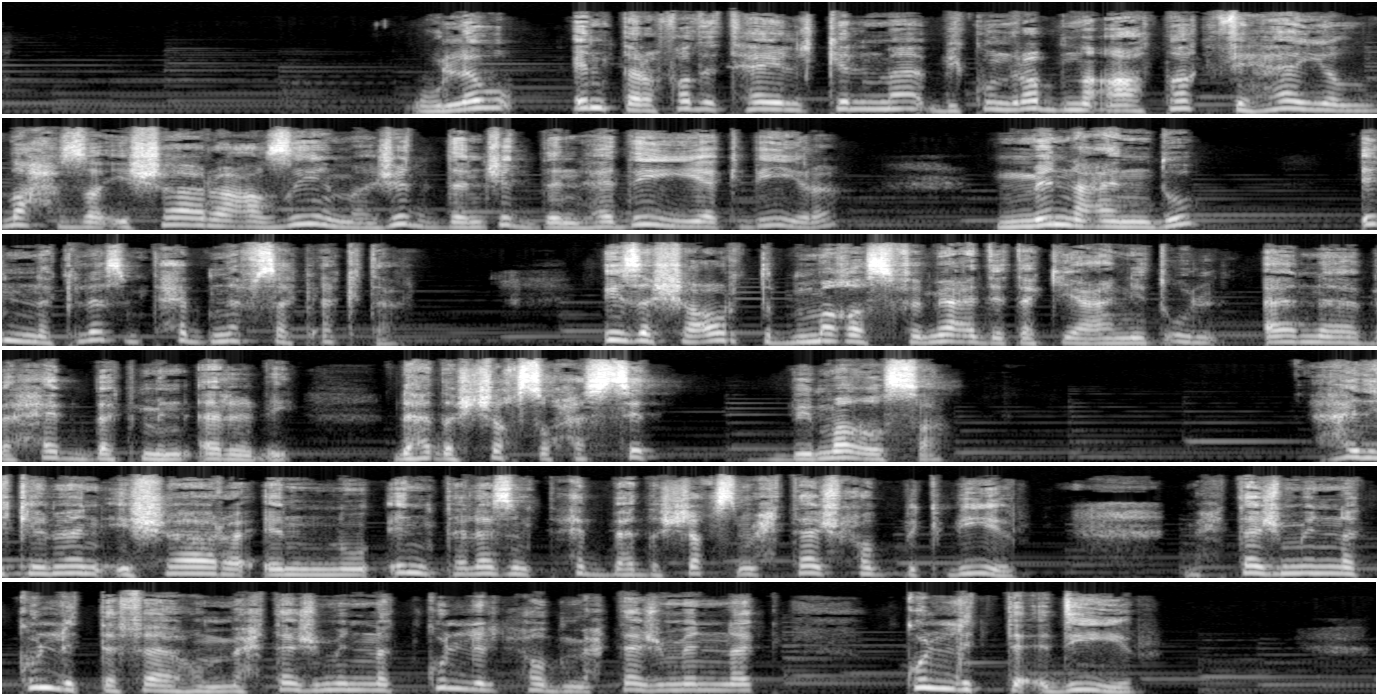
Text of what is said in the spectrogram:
ولو أنت رفضت هاي الكلمة بيكون ربنا أعطاك في هاي اللحظة إشارة عظيمة جدا جدا هدية كبيرة من عنده إنك لازم تحب نفسك أكثر إذا شعرت بمغص في معدتك يعني تقول أنا بحبك من قلبي. لهذا الشخص وحسيت بمغصة. هذه كمان إشارة إنه أنت لازم تحب هذا الشخص محتاج حب كبير. محتاج منك كل التفاهم محتاج منك كل الحب محتاج منك كل التقدير.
